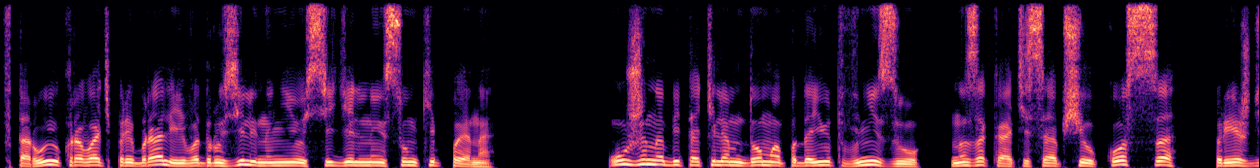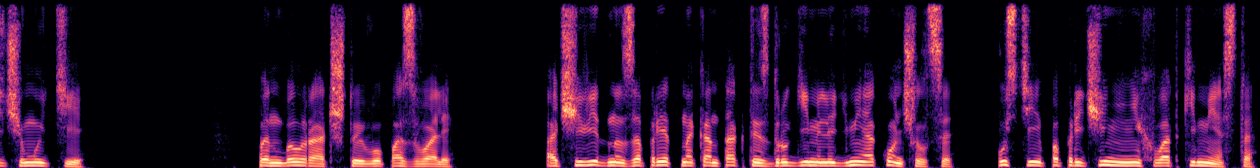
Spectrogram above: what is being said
Вторую кровать прибрали и водрузили на нее сидельные сумки Пена. Ужин обитателям дома подают внизу, на закате, сообщил Косса, прежде чем уйти. Пен был рад, что его позвали. Очевидно, запрет на контакты с другими людьми окончился, пусть и по причине нехватки места.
